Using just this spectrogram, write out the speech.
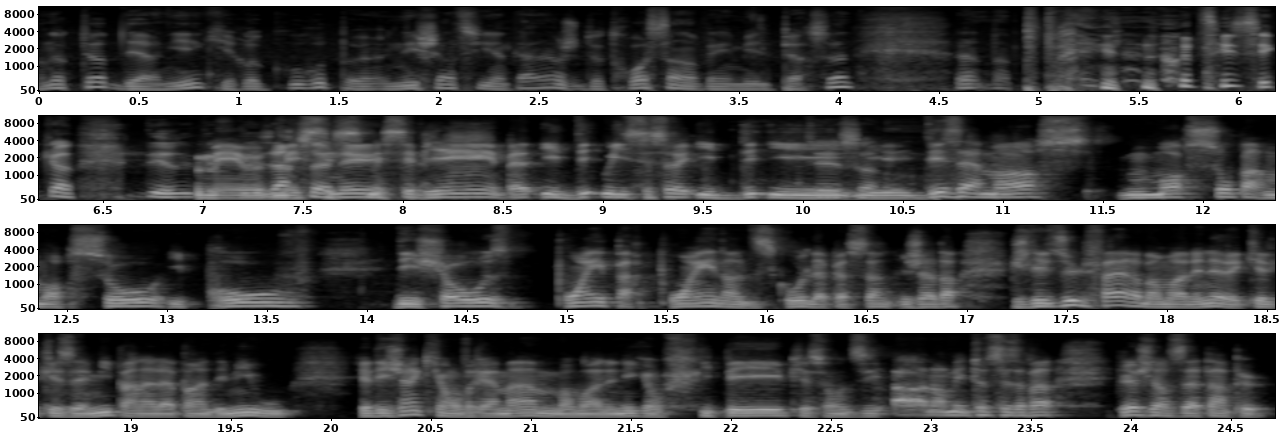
en octobre dernier qui regroupe un échantillonnage de 320 000 personnes. c'est comme des, mais, mais c'est bien. Ben, oui, c'est ça. Il, il, désamorce morceau par morceau. Il prouve des choses point par point dans le discours de la personne. J'adore. Je l'ai dû le faire à un moment donné avec quelques amis pendant la pandémie où il y a des gens qui ont vraiment, à un moment donné, qui ont flippé, puis qui se sont dit Ah non, mais toutes ces affaires. Puis là, je leur dis Attends un peu.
